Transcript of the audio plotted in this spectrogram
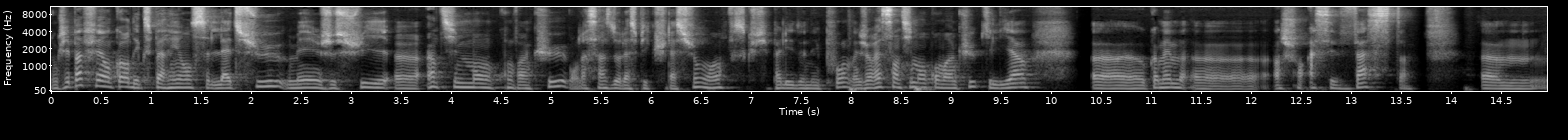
Donc j'ai pas fait encore d'expérience là-dessus, mais je suis euh, intimement convaincu. Bon là ça reste de la spéculation, hein, parce que je n'ai pas les données pour, mais je reste intimement convaincu qu'il y a euh, quand même euh, un champ assez vaste de,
